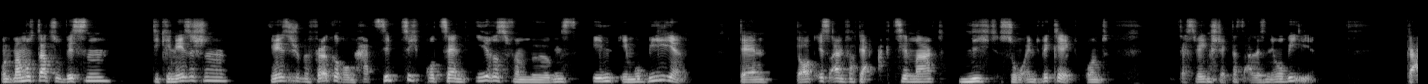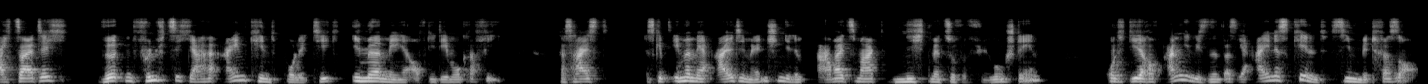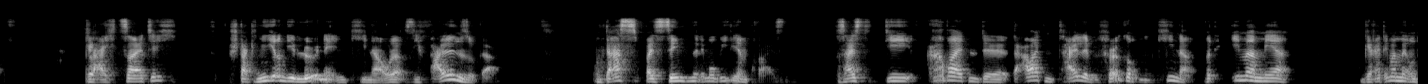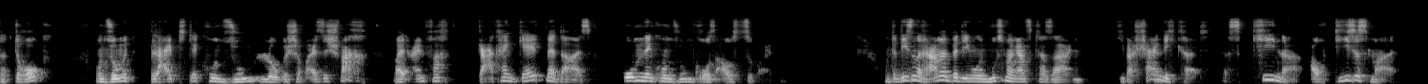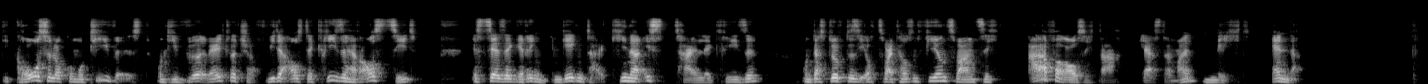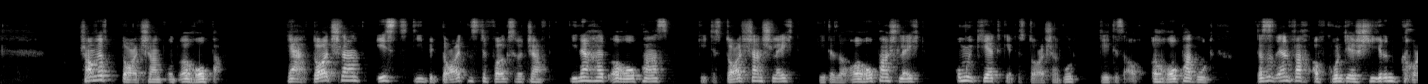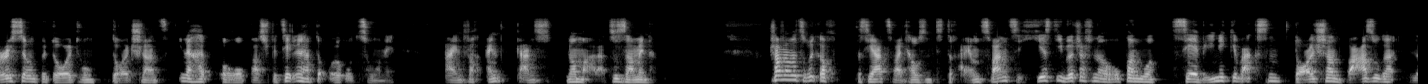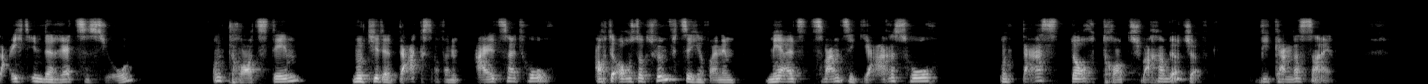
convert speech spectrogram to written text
Und man muss dazu wissen, die chinesischen, chinesische Bevölkerung hat 70 Prozent ihres Vermögens in Immobilien. Denn dort ist einfach der Aktienmarkt nicht so entwickelt und deswegen steckt das alles in Immobilien. Gleichzeitig wirken 50 Jahre Ein-Kind-Politik immer mehr auf die Demografie. Das heißt, es gibt immer mehr alte Menschen, die dem Arbeitsmarkt nicht mehr zur Verfügung stehen und die darauf angewiesen sind, dass ihr eines Kind sie mitversorgt. Gleichzeitig stagnieren die Löhne in China oder sie fallen sogar. Und das bei sinkenden Immobilienpreisen. Das heißt, die arbeitende, der arbeitende Teil der Bevölkerung in China wird immer mehr, gerät immer mehr unter Druck und somit bleibt der Konsum logischerweise schwach, weil einfach gar kein Geld mehr da ist, um den Konsum groß auszuweiten. Unter diesen Rahmenbedingungen muss man ganz klar sagen, die Wahrscheinlichkeit, dass China auch dieses Mal die große Lokomotive ist und die Weltwirtschaft wieder aus der Krise herauszieht, ist sehr, sehr gering. Im Gegenteil, China ist Teil der Krise und das dürfte sich auch 2024 aller Voraussicht nach erst einmal nicht ändern. Schauen wir auf Deutschland und Europa. Ja, Deutschland ist die bedeutendste Volkswirtschaft innerhalb Europas. Geht es Deutschland schlecht, geht es auch Europa schlecht. Umgekehrt geht es Deutschland gut, geht es auch Europa gut. Das ist einfach aufgrund der schieren Größe und Bedeutung Deutschlands innerhalb Europas, speziell innerhalb der Eurozone, einfach ein ganz normaler Zusammenhang. Schauen wir mal zurück auf das Jahr 2023. Hier ist die Wirtschaft in Europa nur sehr wenig gewachsen. Deutschland war sogar leicht in der Rezession. Und trotzdem notiert der DAX auf einem Allzeithoch, auch der Eurostox 50 auf einem mehr als 20 Jahreshoch und das doch trotz schwacher Wirtschaft. Wie kann das sein?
